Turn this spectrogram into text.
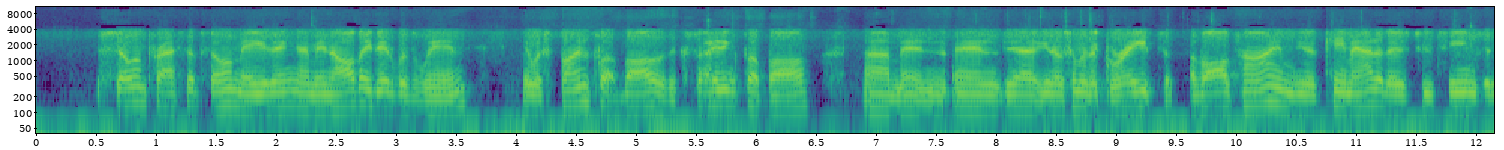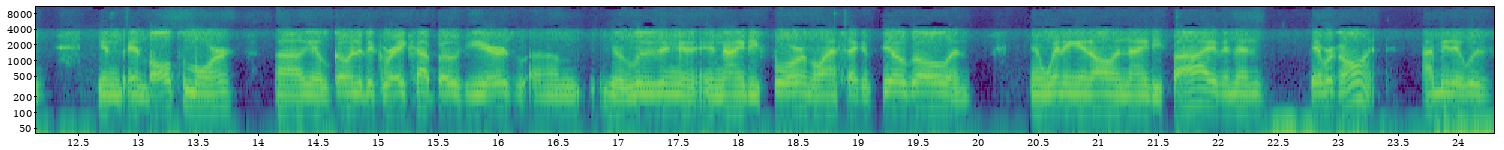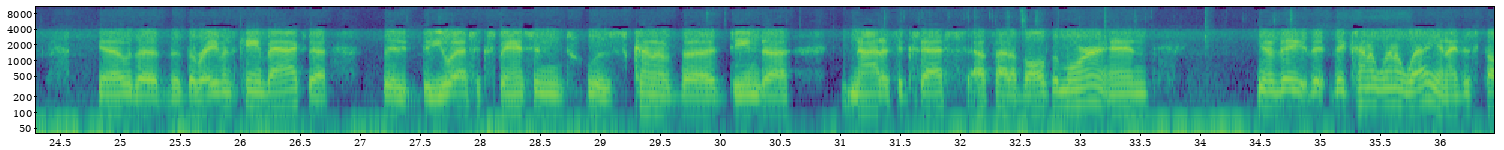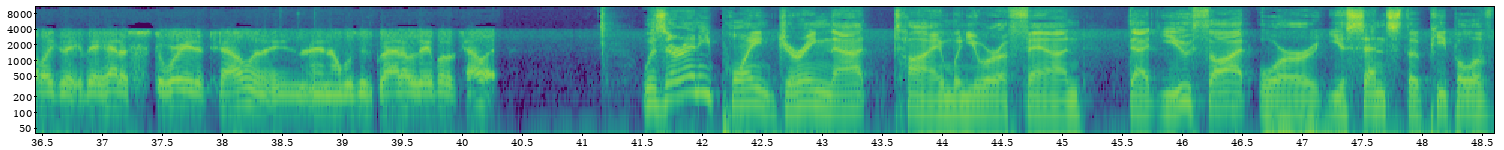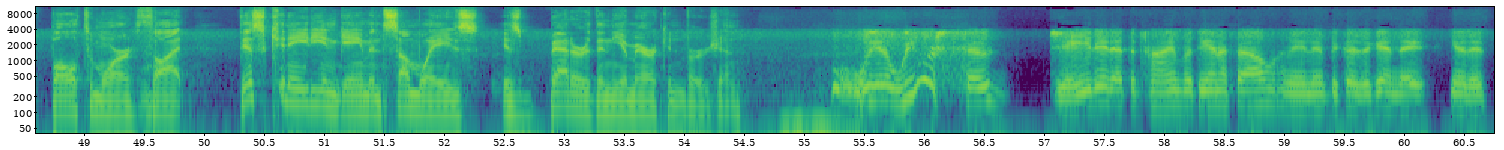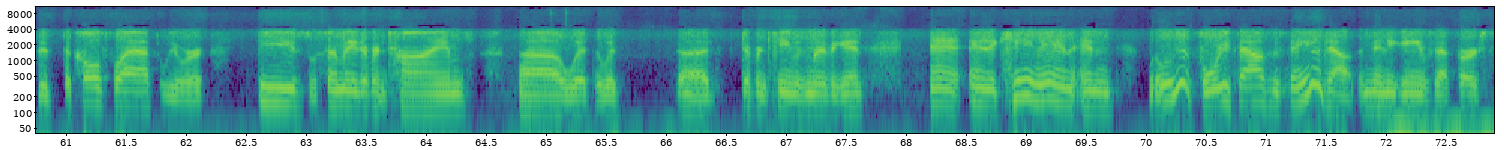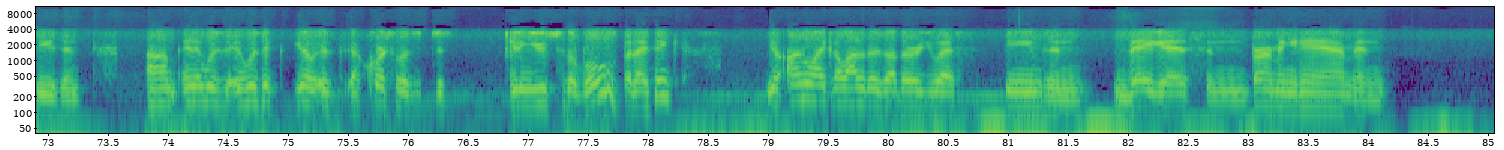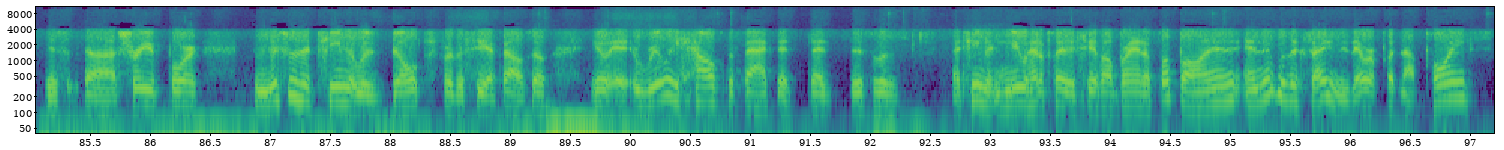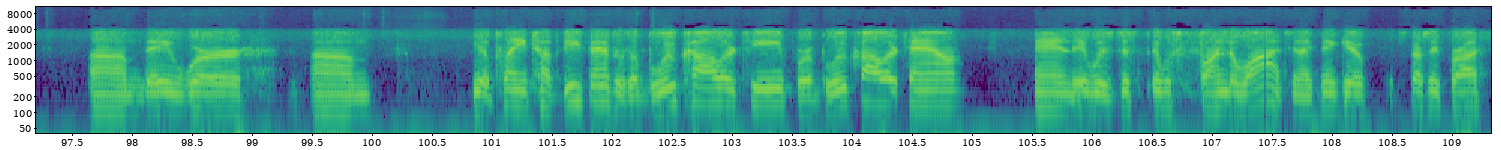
so impressive, so amazing. I mean, all they did was win. It was fun football. It was exciting football, um, and and uh, you know some of the greats of all time you know came out of those two teams in in, in Baltimore. Uh, you know, going to the Grey Cup both years. Um, you know, losing in '94 on the last second field goal, and and winning it all in '95, and then they were gone. I mean, it was you know the the, the Ravens came back. The the the U.S. expansion was kind of uh, deemed a not a success outside of Baltimore, and you know they they, they kind of went away, and I just felt like they, they had a story to tell, and, and and I was just glad I was able to tell it. Was there any point during that time when you were a fan that you thought, or you sensed the people of Baltimore thought, this Canadian game in some ways is better than the American version? We, we were so jaded at the time with the NFL. I mean, because again, they you know the, the, the Colts left. We were thieves with so many different times uh, with with uh, different teams moving in, and, and it came in and we had forty thousand fans out in many games that first season, um, and it was it was a you know it, of course it was just getting used to the rules, but I think you know unlike a lot of those other U.S. teams in Vegas and Birmingham and just uh, Shreveport I mean, this was a team that was built for the CFL. So, you know, it really helped the fact that, that this was a team that knew how to play the CFL brand of football, and, and it was exciting. They were putting up points. Um, they were, um, you know, playing tough defense. It was a blue collar team for a blue collar town, and it was just it was fun to watch. And I think, if, especially for us,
